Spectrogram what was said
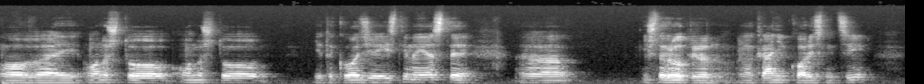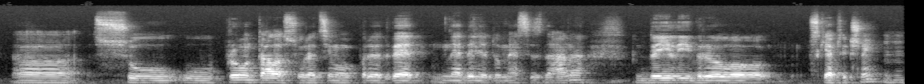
Ovaj, ono, što, ono što je takođe istina jeste, uh, i što je vrlo prirodno, uh, krajnji korisnici uh, su u prvom talasu, recimo prve dve nedelje do mesec dana, bili vrlo skeptični, mm -hmm.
